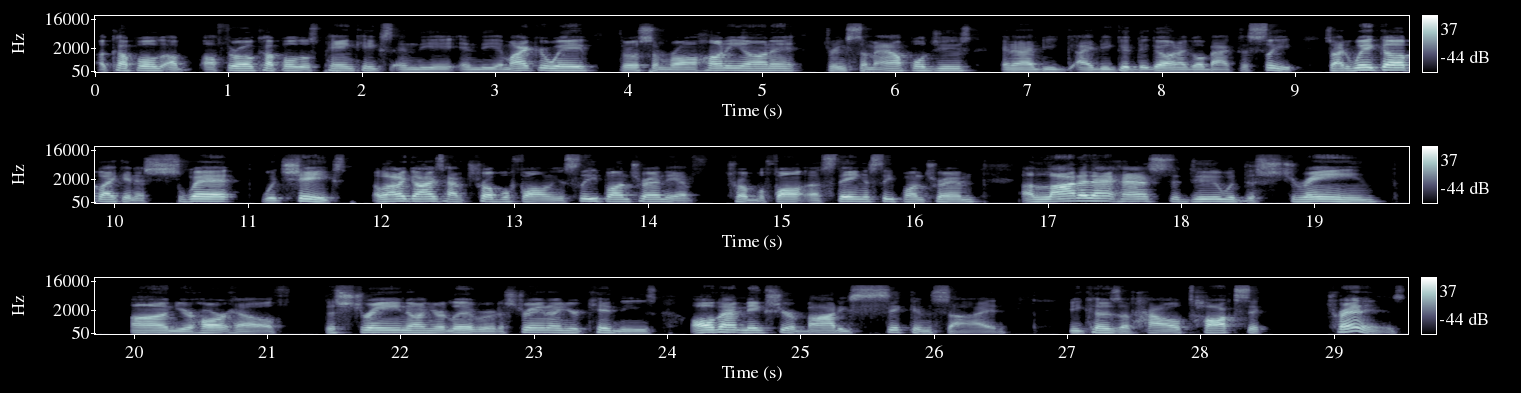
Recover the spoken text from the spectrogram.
a couple. I'll, I'll, throw a couple of those pancakes in the in the microwave. Throw some raw honey on it. Drink some apple juice, and I'd be I'd be good to go. And I go back to sleep. So I'd wake up like in a sweat with shakes. A lot of guys have trouble falling asleep on Tren. They have trouble fall, uh, staying asleep on Tren. A lot of that has to do with the strain on your heart health, the strain on your liver, the strain on your kidneys. All that makes your body sick inside because of how toxic tren is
